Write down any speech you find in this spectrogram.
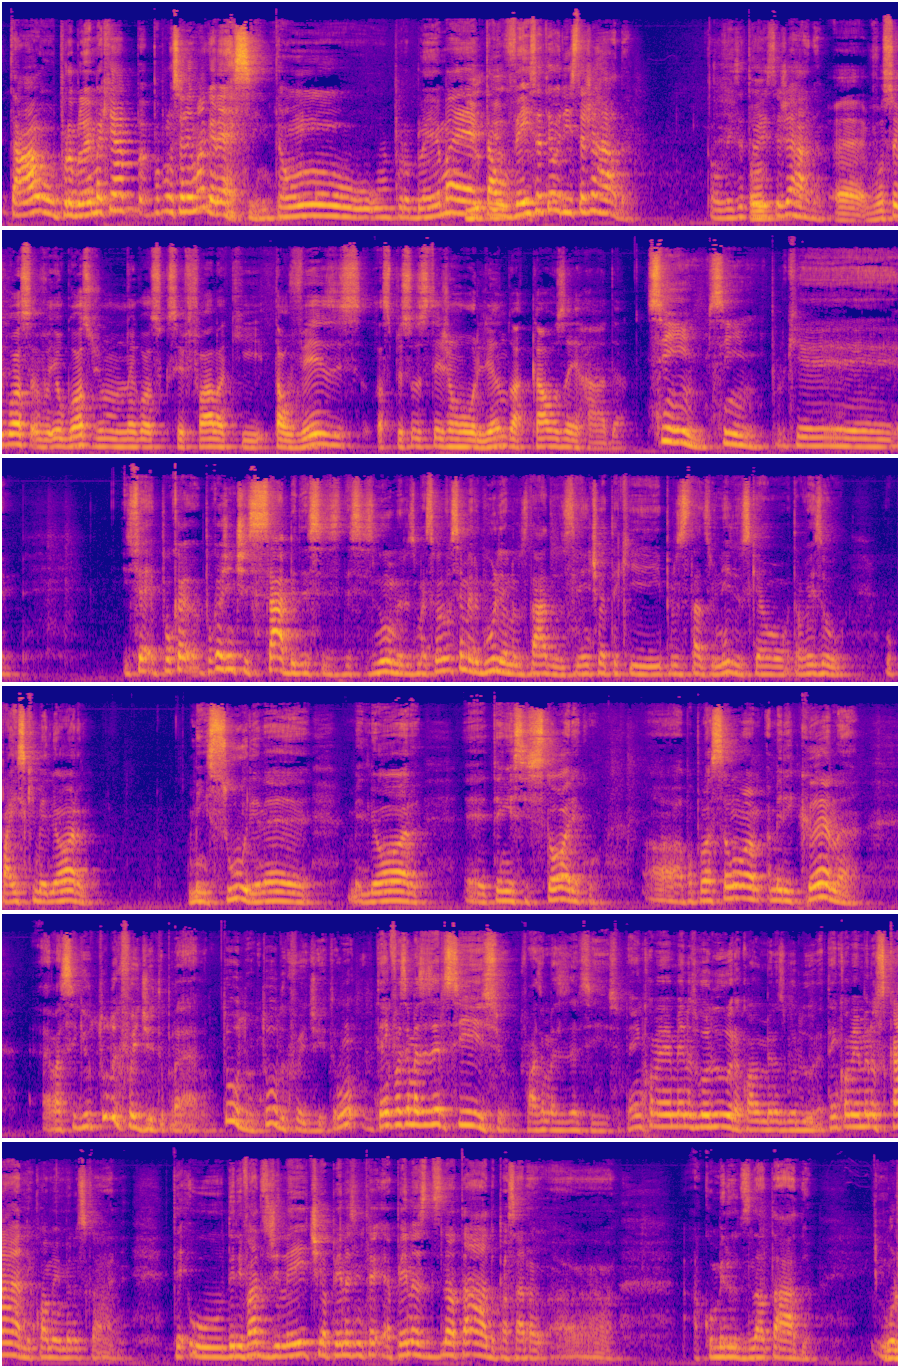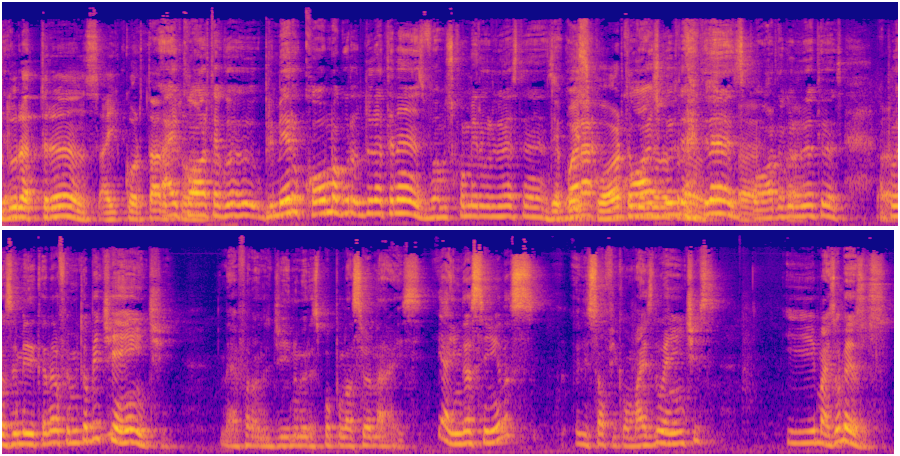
Tá, o problema é que a população não emagrece. Então, o problema é e, talvez eu... a teoria esteja errada. Talvez a teoria esteja errada. É, você gosta, eu gosto de um negócio que você fala que talvez as pessoas estejam olhando a causa errada. Sim, sim, porque isso é pouca, pouca gente sabe desses, desses números, mas quando você mergulha nos dados, e a gente vai ter que ir para os Estados Unidos, que é o, talvez o, o país que melhor mensure, né, melhor é, tem esse histórico, a população americana ela seguiu tudo que foi dito para ela. Tudo, tudo que foi dito. Tem que fazer mais exercício, faz mais exercício. Tem que comer menos gordura, come menos gordura. Tem que comer menos carne, come menos carne. Tem, o derivados de leite apenas, apenas desnatado, passaram a, a, a comer o desnatado. Gordura trans, aí cortaram Aí corta, primeiro coma gordura trans, vamos comer gordura trans. Depois Agora, corta gordura, gordura trans. trans é, corta é, gordura trans. A população americana foi muito obediente, né, falando de números populacionais. E ainda assim, elas, eles só ficam mais doentes e mais obesos.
